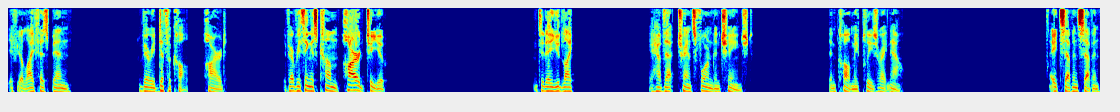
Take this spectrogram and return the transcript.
if your life has been very difficult, hard, if everything has come hard to you, and today you'd like to have that transformed and changed, then call me, please, right now. 877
